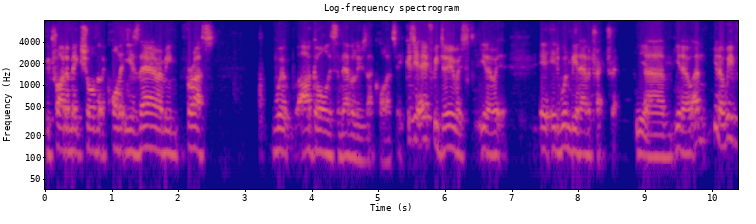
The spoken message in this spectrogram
we try to make sure that the quality is there. I mean, for us, we're, our goal is to never lose that quality because yeah, if we do, it's you know it, it, it wouldn't be an Evertrek trip. yeah, Um, you know, and you know we've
